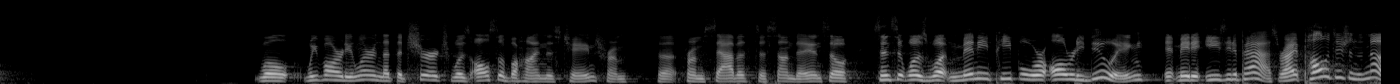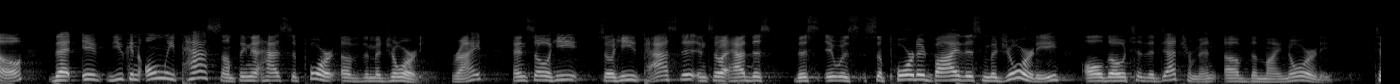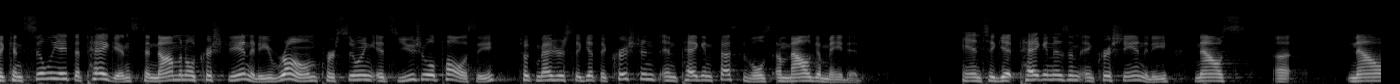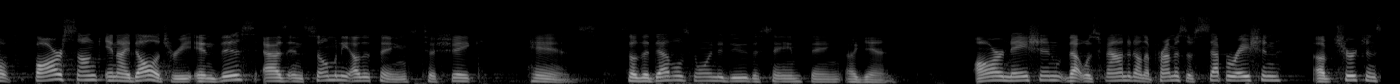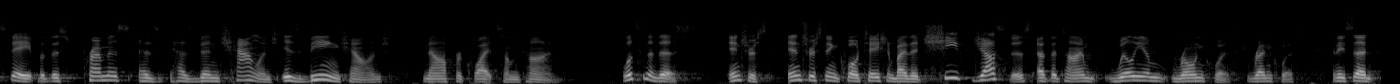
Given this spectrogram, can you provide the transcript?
Well, we've already learned that the church was also behind this change from, uh, from Sabbath to Sunday. And so, since it was what many people were already doing, it made it easy to pass, right? Politicians know that if you can only pass something that has support of the majority, right? And so he so he passed it, and so it had this this it was supported by this majority, although to the detriment of the minority. To conciliate the pagans to nominal Christianity, Rome, pursuing its usual policy, took measures to get the Christians and pagan festivals amalgamated, and to get paganism and Christianity now. Uh, now far sunk in idolatry, in this as in so many other things, to shake hands. So the devil's going to do the same thing again. Our nation that was founded on the premise of separation of church and state, but this premise has, has been challenged, is being challenged now for quite some time. Listen to this interest, interesting quotation by the Chief Justice at the time, William Rehnquist. Rehnquist. And he said,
